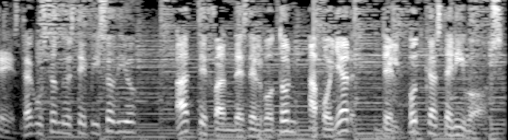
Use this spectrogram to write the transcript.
¿Te está gustando este episodio? Hazte fan desde el botón apoyar del podcast de Nivos.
